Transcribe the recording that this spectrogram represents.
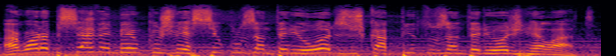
Agora observem bem o que os versículos anteriores, os capítulos anteriores relatam.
